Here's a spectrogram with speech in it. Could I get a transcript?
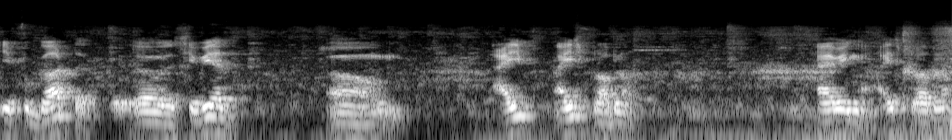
if got uh, severe um, eye eyes problem having eyes problem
